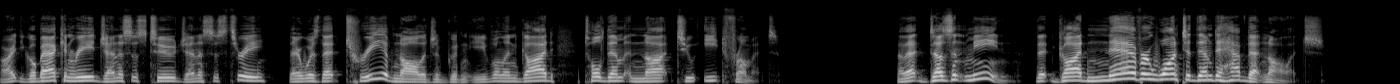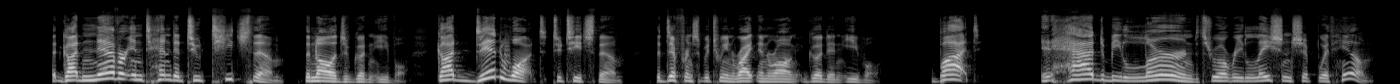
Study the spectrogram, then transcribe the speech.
All right, you go back and read Genesis 2, Genesis 3. There was that tree of knowledge of good and evil, and God told them not to eat from it. Now, that doesn't mean that God never wanted them to have that knowledge, that God never intended to teach them the knowledge of good and evil. God did want to teach them the difference between right and wrong, good and evil. But it had to be learned through a relationship with Him,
